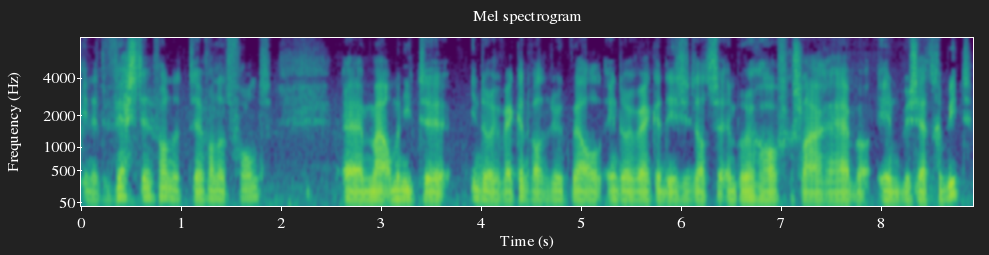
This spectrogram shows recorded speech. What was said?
in het westen van het, van het front. maar om het niet indrukwekkend, wat natuurlijk wel indrukwekkend is, is dat ze een bruggenhoofd geslagen hebben in bezet gebied.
